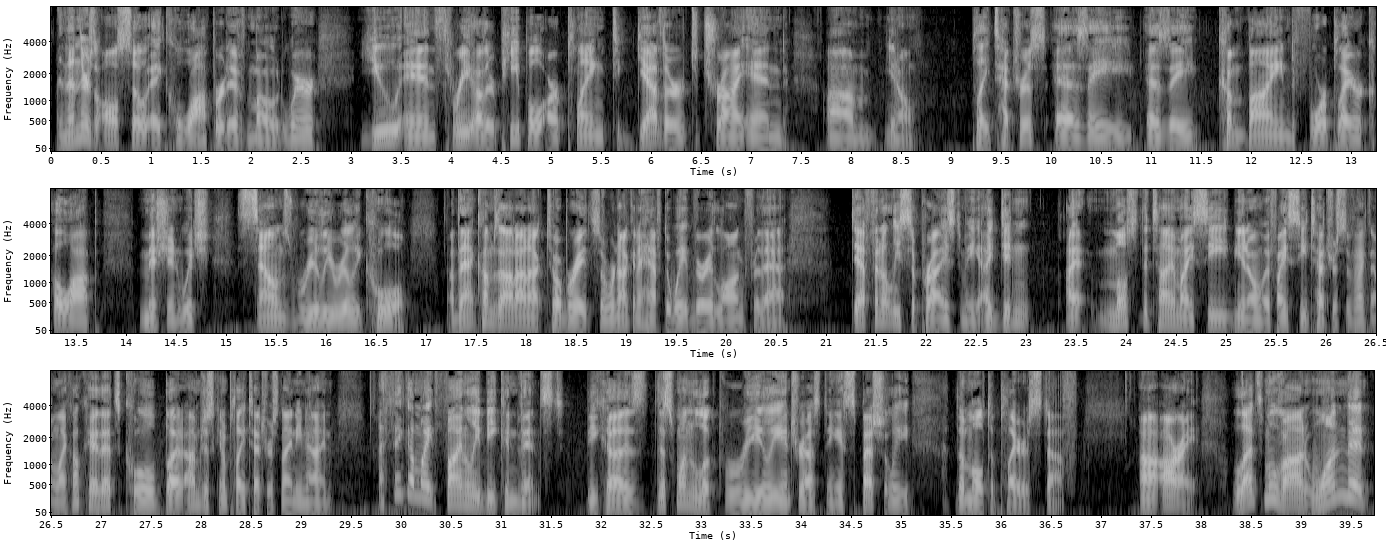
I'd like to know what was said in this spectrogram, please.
And then there's also a cooperative mode where you and three other people are playing together to try and um, you know play Tetris as a as a combined four player co op mission, which sounds really really cool. Uh, that comes out on October eighth, so we're not going to have to wait very long for that. Definitely surprised me. I didn't. I most of the time I see you know if I see Tetris Effect, I'm like okay that's cool, but I'm just going to play Tetris 99. I think I might finally be convinced because this one looked really interesting, especially the multiplayer stuff. Uh, all right, let's move on. One that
